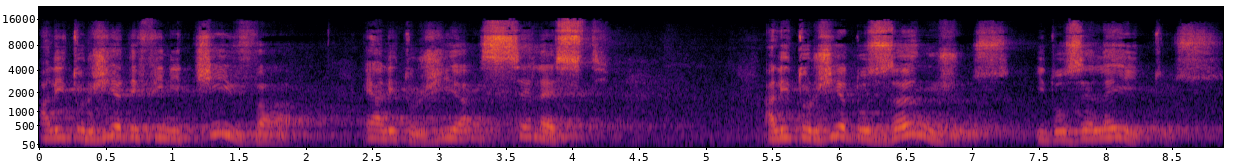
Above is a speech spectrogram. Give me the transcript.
a liturgia definitiva, é a liturgia celeste, a liturgia dos anjos e dos eleitos,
